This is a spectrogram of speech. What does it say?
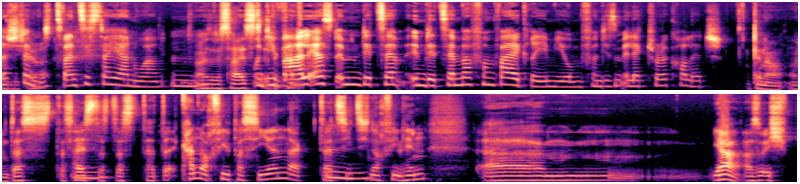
das stimmt. Irre. 20. Januar. Mhm. Also das heißt. Und die äh, Wahl erst im, Dezem im Dezember vom Wahlgremium, von diesem Electoral College. Genau, und das, das heißt, mhm. das, das, da kann noch viel passieren, da, da zieht mhm. sich noch viel hin. Ähm, ja, also ich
